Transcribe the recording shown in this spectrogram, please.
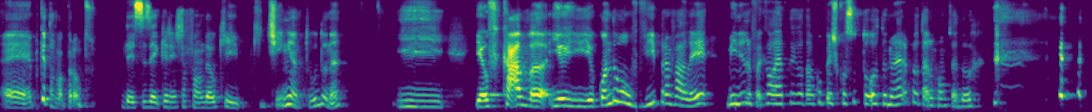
é, porque estava pronto, desses aí que a gente está falando é o que, que tinha tudo, né, e, e eu ficava, e eu, e eu quando eu ouvi para valer, menina, foi aquela época que eu estava com o pescoço torto, não era para eu estar no computador.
